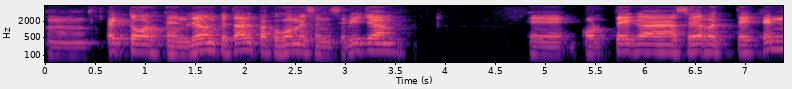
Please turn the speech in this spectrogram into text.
Mm, Héctor en León, ¿qué tal? Paco Gómez en Sevilla. Eh, Ortega CRTN,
